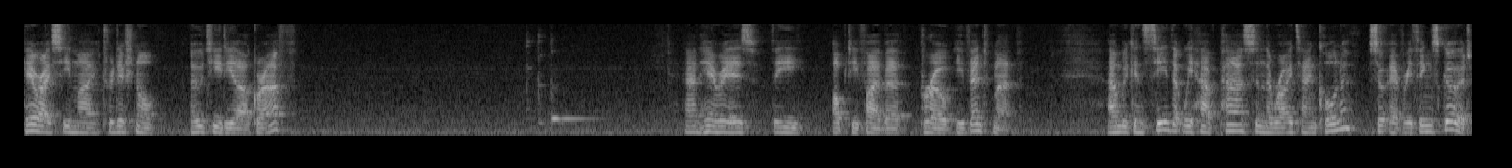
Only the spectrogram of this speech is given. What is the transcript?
Here I see my traditional OTDR graph. And here is the OptiFiber Pro event map. And we can see that we have pass in the right hand corner, so everything's good.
